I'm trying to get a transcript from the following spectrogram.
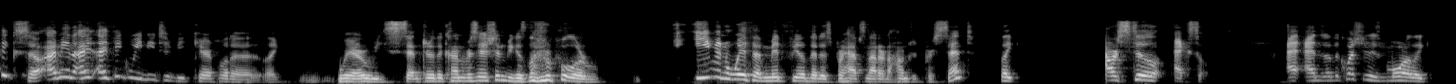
think so. I mean, I, I think we need to be careful to like where we center the conversation because Liverpool are even with a midfield that is perhaps not at hundred percent, like are still excellent. And, so the question is more like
